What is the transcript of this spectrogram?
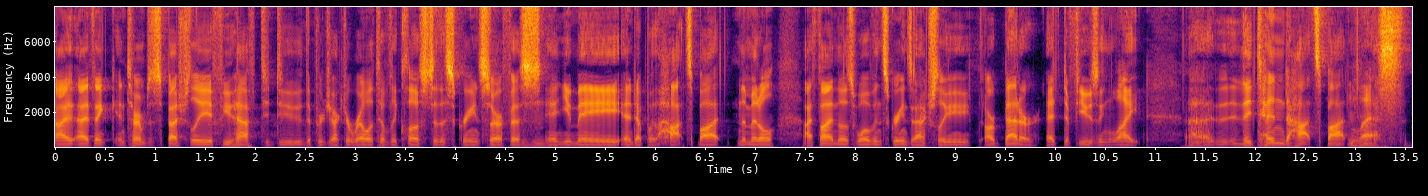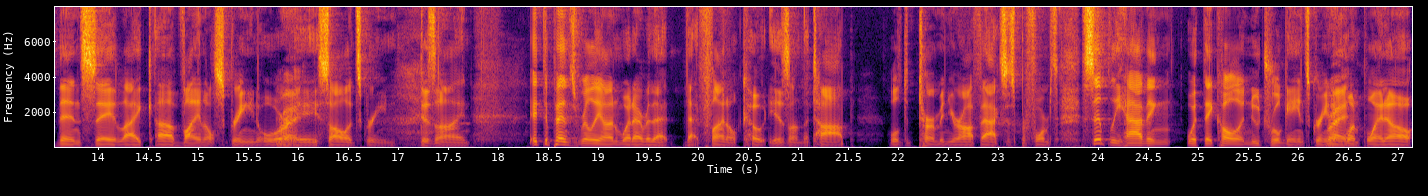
I, I think in terms, especially if you have to do the projector relatively close to the screen surface, Mm-hmm. and you may end up with a hot spot in the middle. I find those woven screens actually are better at diffusing light. Uh, they tend to hot spot Mm-hmm. less than say like a vinyl screen or Right. a solid screen design. It depends really on whatever that, that final coat is on the top will determine your off-axis performance. Simply having what they call a neutral gain screen Right. at 1.0,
